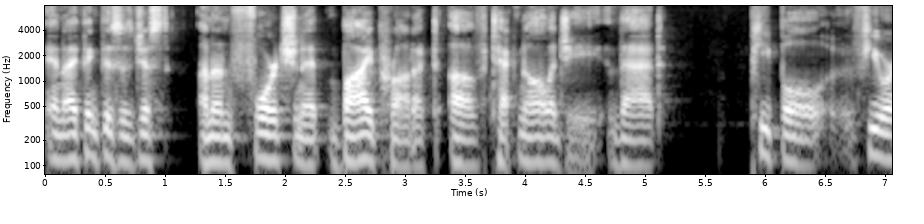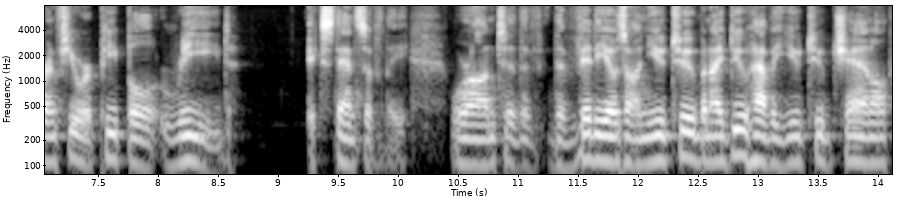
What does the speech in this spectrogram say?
and I think this is just an unfortunate byproduct of technology, that people, fewer and fewer people read extensively. We're on to the, the videos on YouTube, and I do have a YouTube channel,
